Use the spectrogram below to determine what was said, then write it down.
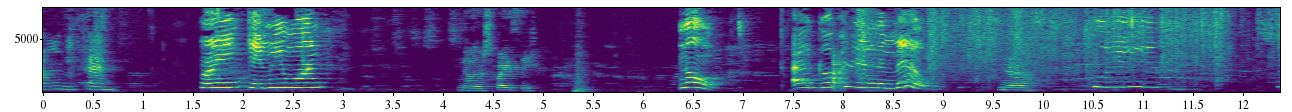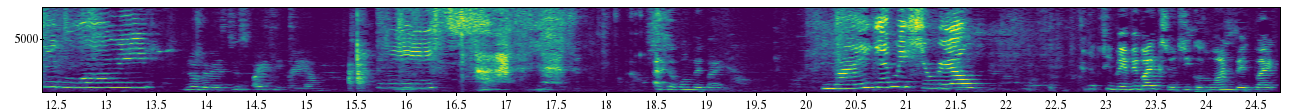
I'm gonna be ten. Mommy, give me one. No, they're spicy. No, I go put it in the milk. No. Please, please, mommy, No, baby, it's too spicy for you. please. I took one big bite. Mommy, give me cereal. I took two baby bites, which equals one big bite.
